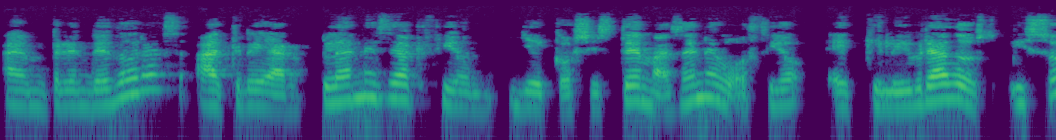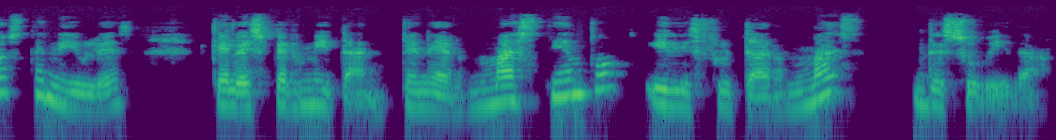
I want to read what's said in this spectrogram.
a emprendedoras a crear planes de acción y ecosistemas de negocio equilibrados y sostenibles que les permitan tener más tiempo y disfrutar más de su vida.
